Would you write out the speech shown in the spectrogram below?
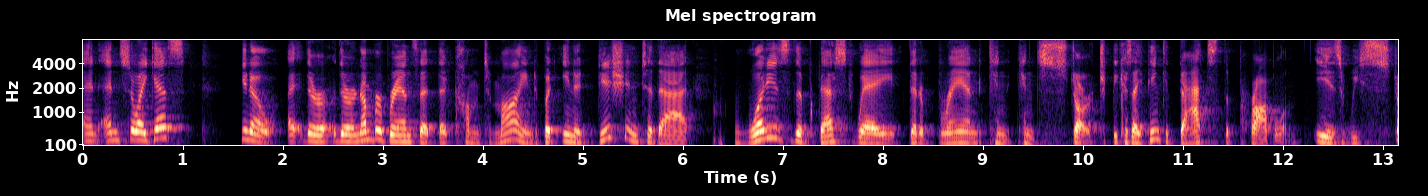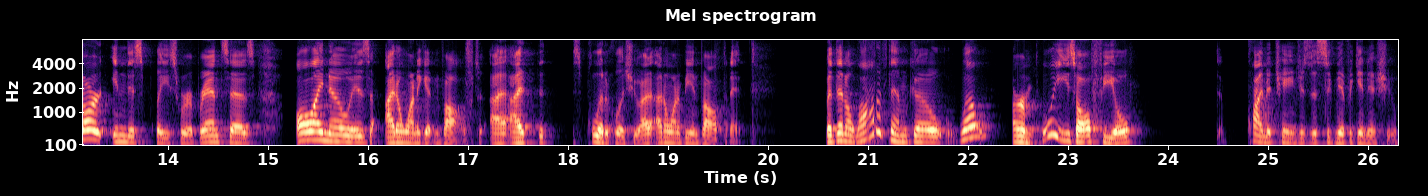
And and so I guess you know, there there are a number of brands that that come to mind, but in addition to that, what is the best way that a brand can can start? Because I think that's the problem. Is we start in this place where a brand says, "All I know is I don't want to get involved. I, I it's a political issue. I, I don't want to be involved in it." But then a lot of them go, "Well, our employees all feel climate change is a significant issue.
